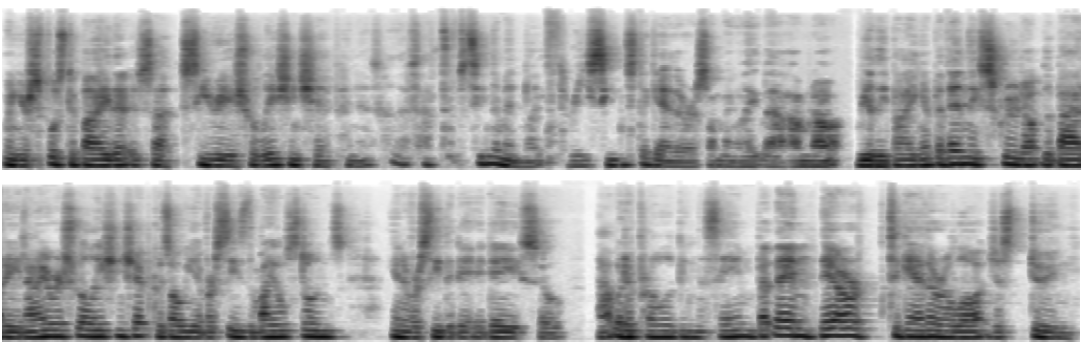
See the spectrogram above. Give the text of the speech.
when you're supposed to buy that it's a serious relationship. And it's, I've seen them in like three scenes together or something like that. I'm not really buying it. But then they screwed up the Barry and Iris relationship because all you ever see is the milestones. You never see the day to day. So that would have probably been the same. But then they are together a lot, just doing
